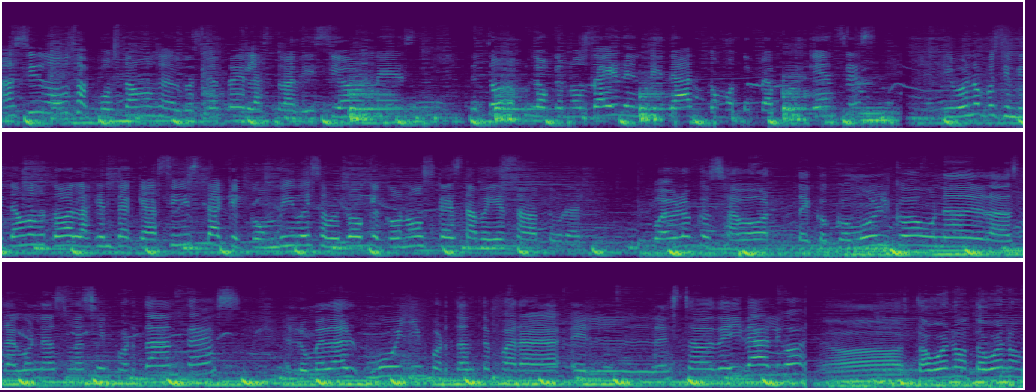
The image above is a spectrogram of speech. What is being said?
Así nosotros apostamos en el rescate de las tradiciones, de todo lo que nos da identidad como tepapulquenses. Y bueno, pues invitamos a toda la gente a que asista, que conviva y sobre todo que conozca esta belleza natural. Pueblo con sabor de Cocomulco, una de las lagunas más importantes, el humedal muy importante para el estado de Hidalgo. Ah, está bueno, está bueno.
